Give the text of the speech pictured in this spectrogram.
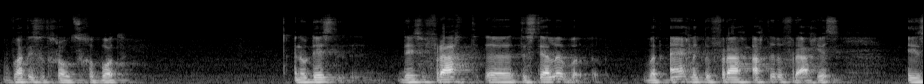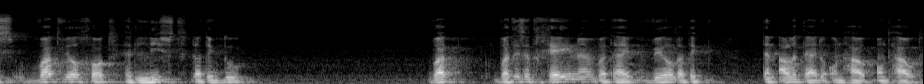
Wat is het grootste gebod? En door deze, vraag uh, te stellen, wat eigenlijk de vraag achter de vraag is, is wat wil God het liefst dat ik doe? Wat, wat is hetgene wat Hij wil dat ik ten alle tijde onthoud?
